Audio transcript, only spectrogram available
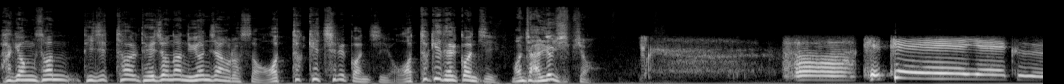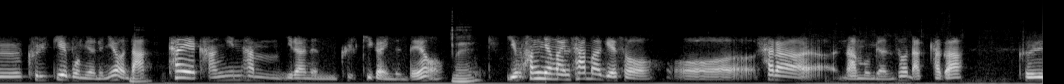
박영선 디지털 대전환 위원장으로서 어떻게 치를 건지, 어떻게 될 건지 먼저 알려주십시오. 아, 개태의 그 글귀에 보면은요, 낙타의 강인함이라는 글귀가 있는데요. 네, 이 황량한 사막에서 어, 살아남으면서 낙타가 그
